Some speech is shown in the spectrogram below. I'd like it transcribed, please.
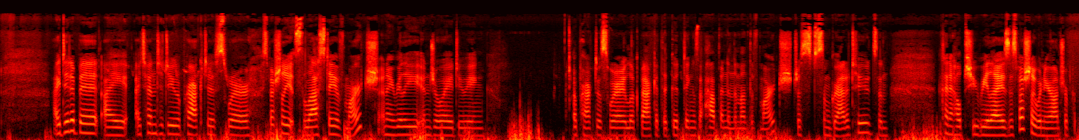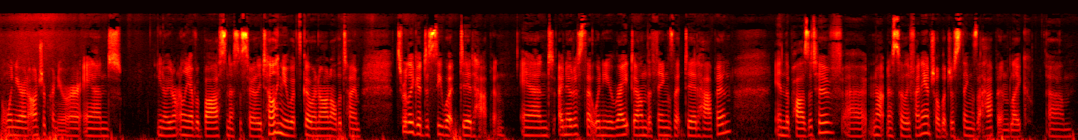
I did a bit. I, I tend to do a practice where, especially it's the last day of March, and I really enjoy doing a practice where I look back at the good things that happened in the month of March, just some gratitudes, and kind of helps you realize, especially when you're entrep- when you're an entrepreneur and you know you don't really have a boss necessarily telling you what's going on all the time. It's really good to see what did happen. And I noticed that when you write down the things that did happen in the positive, uh, not necessarily financial, but just things that happened, like, um,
